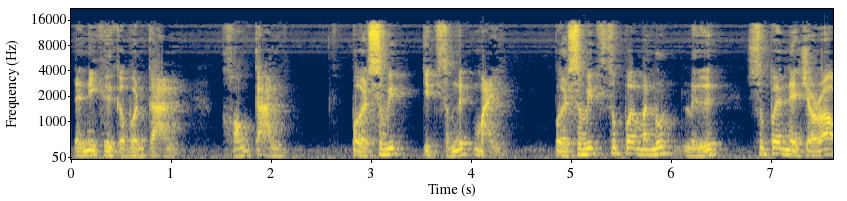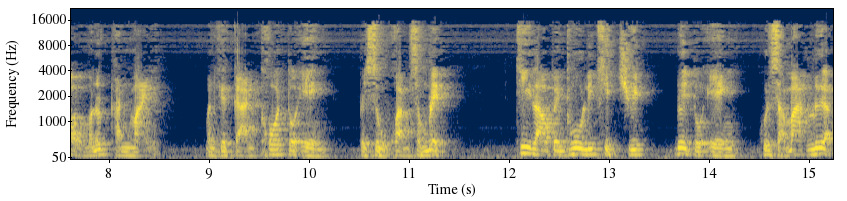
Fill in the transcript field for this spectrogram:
และนี่คือกระบวนการของการเปิดสวิตจิตสำนึกใหม่ เปิดสวิตซูเปอร์มนุษย์ หรือซูเปอร์เนเจอรัลมนุษย์พันใหม่ มันคือการโค้ดตัวเองไปสู่ความสำเร็จ ที่เราเป็นผู้ลิขิตชีวิต ด้วยตัวเอง คุณสามารถเลือก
